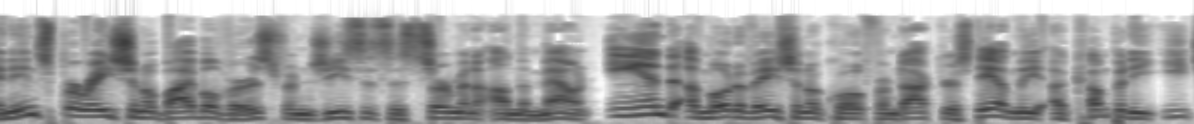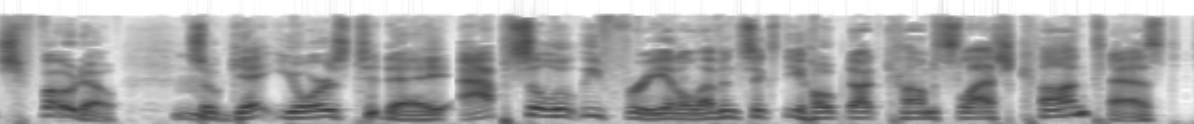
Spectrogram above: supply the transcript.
an inspirational Bible verse from Jesus' Sermon on the Mount, and a motivational quote from Dr. Stanley accompany each photo. Hmm. So get yours today, absolutely free at 1160hope.com slash contest,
